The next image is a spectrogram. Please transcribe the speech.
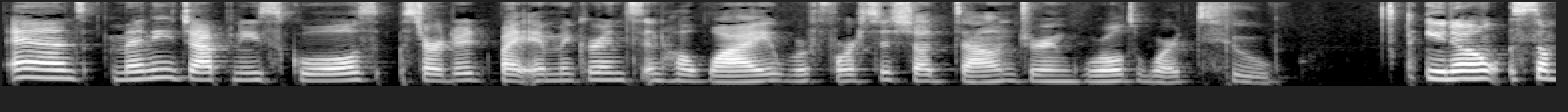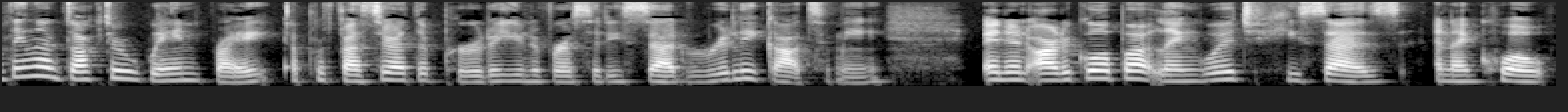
And many Japanese schools started by immigrants in Hawaii were forced to shut down during World War II. You know, something that Dr. Wayne Wright, a professor at the Purdue University, said really got to me. In an article about language, he says, and I quote,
